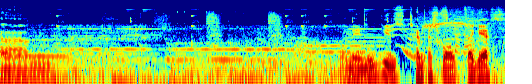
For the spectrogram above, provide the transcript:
Um... I mean, we'll use Tempest Waltz, I guess.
